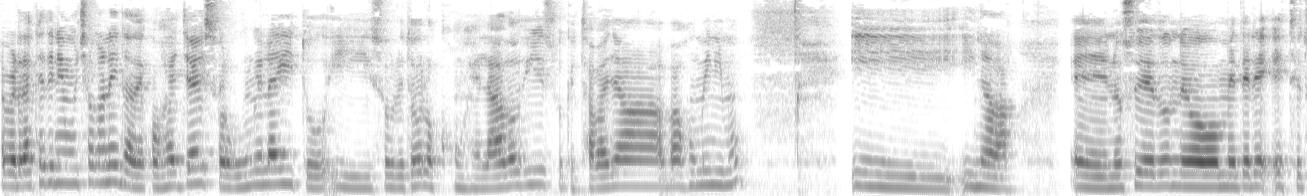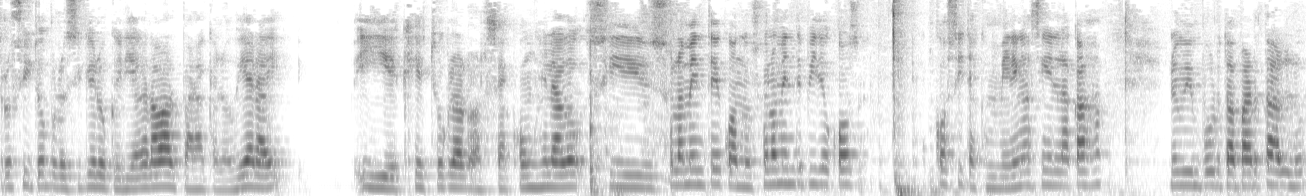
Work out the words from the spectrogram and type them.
La verdad es que tenía mucha ganita de coger ya eso, algún heladito y sobre todo los congelados y eso, que estaba ya bajo mínimo. Y, nada, eh, no sé de dónde os meteré este trocito, pero sí que lo quería grabar para que lo vierais. Y es que esto, claro, al ser congelado, si solamente, cuando solamente pido cositas que me vienen así en la caja, no me importa apartarlo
